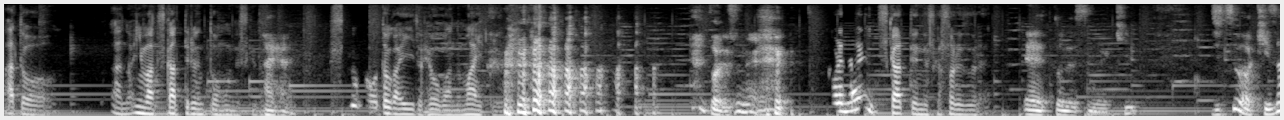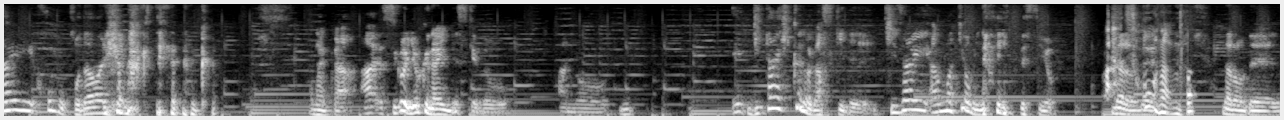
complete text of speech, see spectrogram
あと、あの今使ってると思うんですけど、はいはい。すごく音がいいと評判のマイク。そうですね。これ何使ってんですか、それぞれ？えーっとですね、き実は機材ほぼこだわりがなくて、なんか、なんか、あすごい良くないんですけど、あの、んえギター弾くのが好きで、機材あんま興味ないんですよ。あなるほどそうなんだ。なので、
